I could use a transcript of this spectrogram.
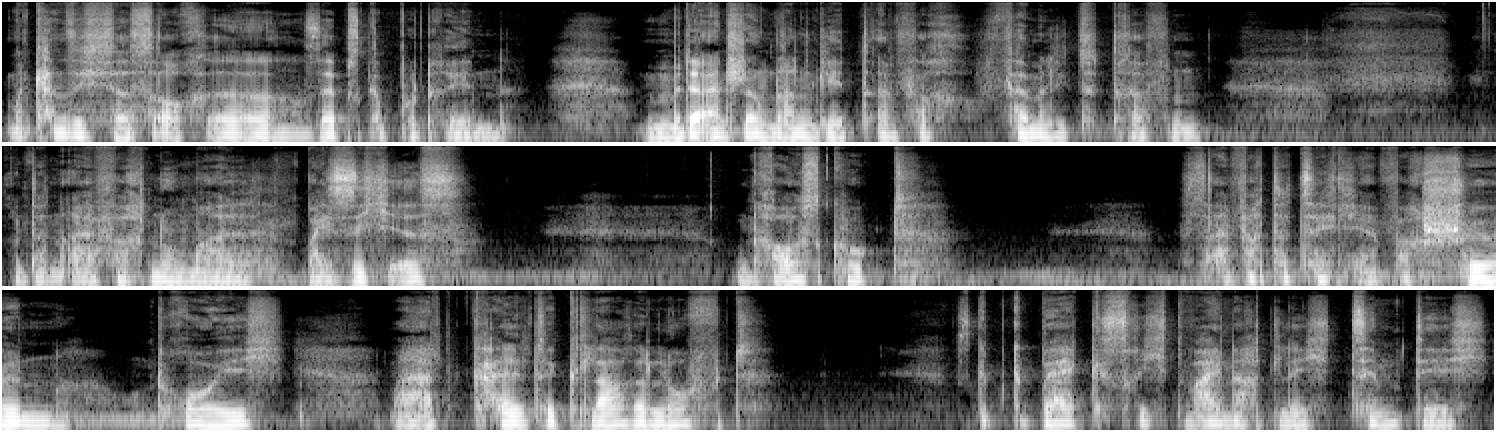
Man kann sich das auch äh, selbst kaputt reden. Mit der Einstellung dran geht, einfach Family zu treffen und dann einfach nur mal bei sich ist und rausguckt. Es ist einfach tatsächlich einfach schön und ruhig. Man hat kalte, klare Luft. Es gibt Gebäck, es riecht weihnachtlich, zimtig.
